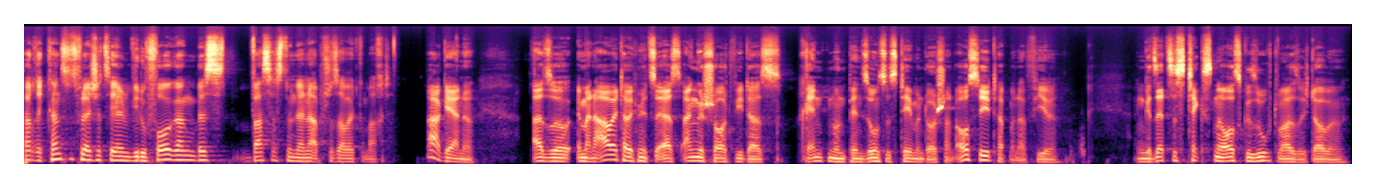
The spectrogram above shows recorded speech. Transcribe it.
Patrick, kannst du uns vielleicht erzählen, wie du vorgegangen bist? Was hast du in deiner Abschlussarbeit gemacht? Ah, gerne. Also in meiner Arbeit habe ich mir zuerst angeschaut, wie das Renten- und Pensionssystem in Deutschland aussieht. Habe mir da viel an Gesetzestexten rausgesucht. Also ich glaube,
